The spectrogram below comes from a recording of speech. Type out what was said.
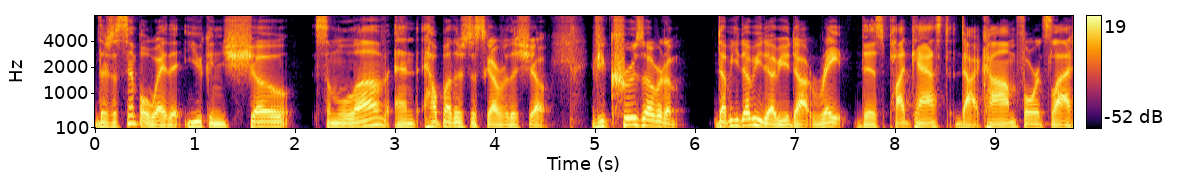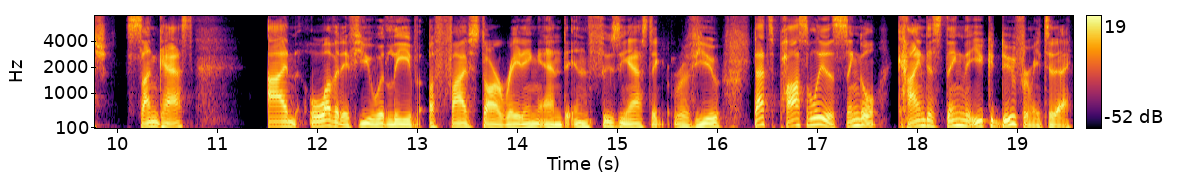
There's a simple way that you can show some love and help others discover the show. If you cruise over to www.ratethispodcast.com forward slash suncast, I'd love it if you would leave a five star rating and enthusiastic review. That's possibly the single kindest thing that you could do for me today.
